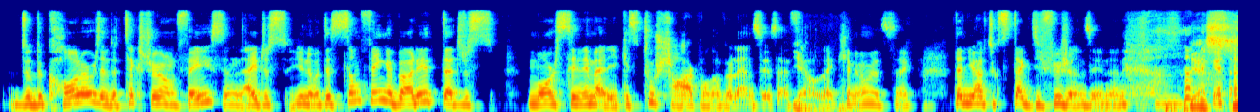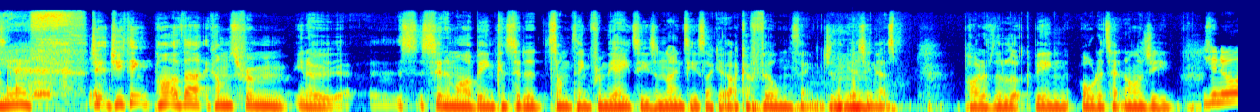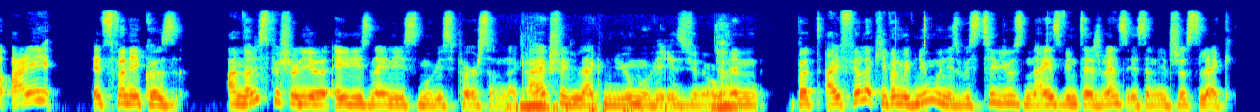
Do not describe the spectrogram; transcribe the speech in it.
the the colors and the texture on face, and I just, you know, there's something about it that just more cinematic. It's too sharp on other lenses. I feel Yeah. like, you know, it's like then you have to stack diffusions in, and Yes. Yes. do, do you think part of that comes from you know uh, cinema being considered something from the 80s and 90s like a, like a film thing do you think, I think that's part of the look being older technology You know, I it's funny because I'm not especially a 80s 90s movies person. Like I actually like new movies, you know, Yeah. and but I feel like even with new movies, we still use nice vintage lenses, and it's just like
